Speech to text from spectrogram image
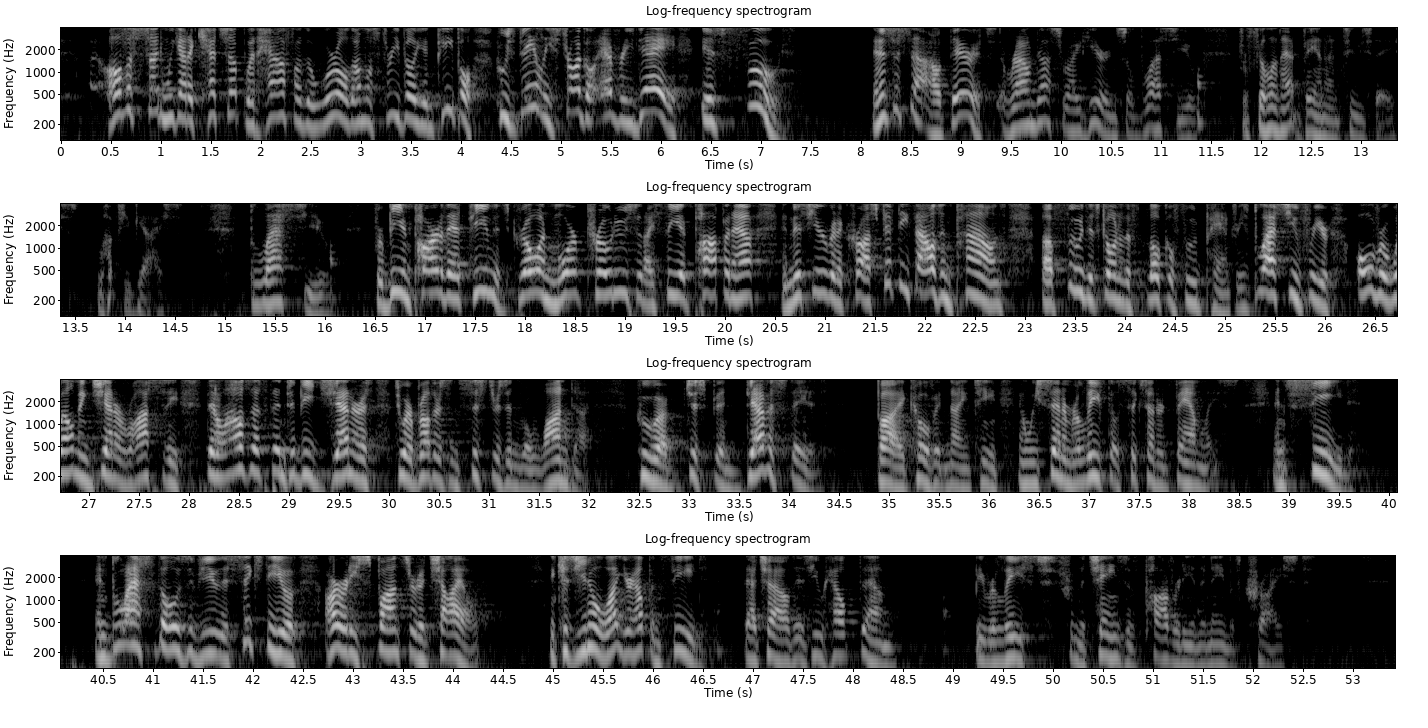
all of a sudden, we got to catch up with half of the world, almost 3 billion people, whose daily struggle every day is food. And it's just not out there, it's around us right here. And so, bless you for filling that van on Tuesdays. Love you guys. Bless you for being part of that team that's growing more produce, and I see it popping out. And this year, we're going to cross 50,000 pounds of food that's going to the local food pantries. Bless you for your overwhelming generosity that allows us then to be generous to our brothers and sisters in Rwanda who have just been devastated by COVID 19. And we send them relief, those 600 families, and seed. And bless those of you, the 60 who have already sponsored a child because you know what? You're helping feed that child as you help them be released from the chains of poverty in the name of Christ.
